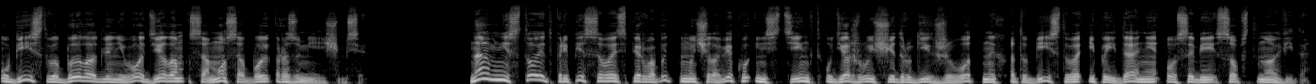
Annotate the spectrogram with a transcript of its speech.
убийство было для него делом само собой разумеющимся. Нам не стоит приписывать первобытному человеку инстинкт, удерживающий других животных от убийства и поедания особей собственного вида.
